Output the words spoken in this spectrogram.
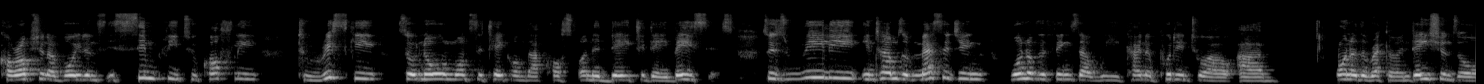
Corruption avoidance is simply too costly, too risky, so no one wants to take on that cost on a day-to-day -day basis. So it's really, in terms of messaging, one of the things that we kind of put into our, um, one of the recommendations or,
